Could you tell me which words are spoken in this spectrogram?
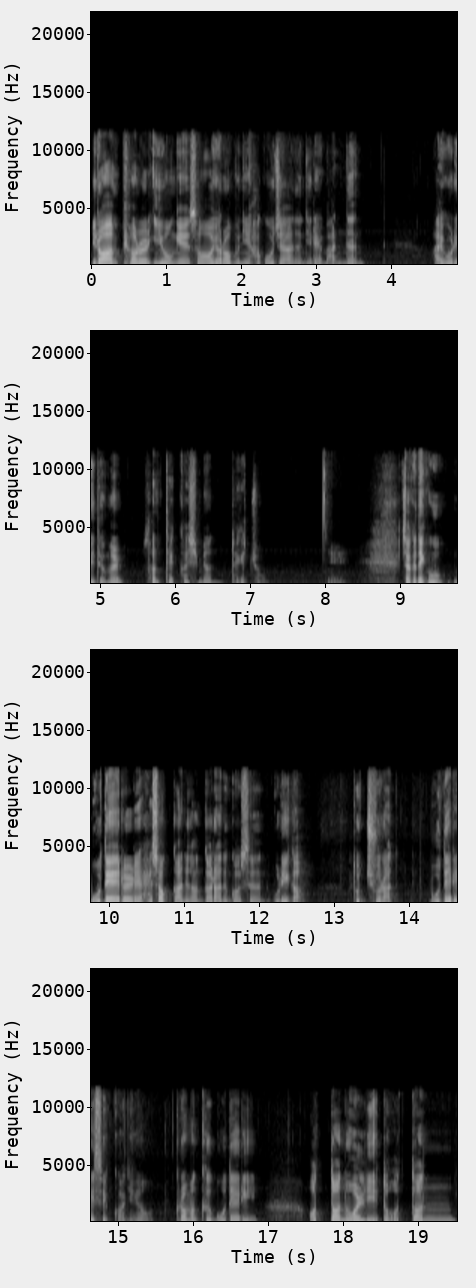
이러한 표를 이용해서 여러분이 하고자 하는 일에 맞는 알고리즘을 선택하시면 되겠죠. 예. 자, 그리고 모델을 해석 가능한가라는 것은 우리가 도출한 모델이 있을 거 아니에요. 그러면 그 모델이 어떤 원리 또 어떤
